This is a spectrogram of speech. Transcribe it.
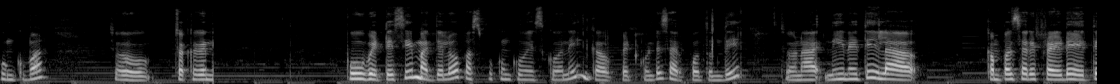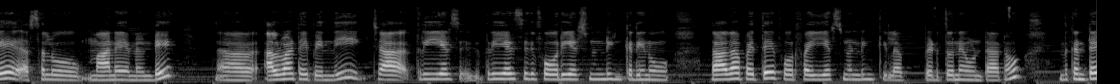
కుంకుమ సో చక్కగా పువ్వు పెట్టేసి మధ్యలో పసుపు కుంకుమ వేసుకొని ఇంకా పెట్టుకుంటే సరిపోతుంది. సో నా నేనైతే ఇలా కంపల్సరీ ఫ్రైడే అయితే అసలు మానేయనండి. అలవాటైపోయింది. చా త్రీ ఇయర్స్ త్రీ ఇయర్స్ ఇది ఫోర్ ఇయర్స్ నుండి ఇంకా నేను దాదాపు అయితే ఫోర్ ఫైవ్ ఇయర్స్ నుండి ఇంక ఇలా పెడుతూనే ఉంటాను. ఎందుకంటే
